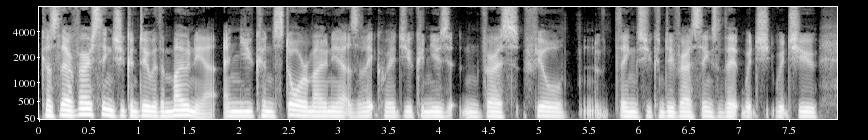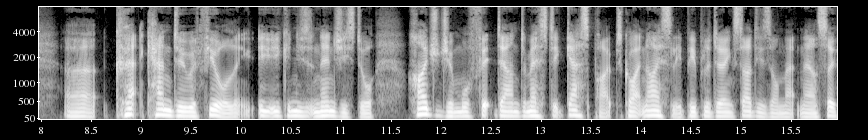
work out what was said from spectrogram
because there are various things you can do with ammonia, and you can store ammonia as a liquid. You can use it in various fuel things. You can do various things with it, which which you uh, can do with fuel. You can use it in an energy store. Hydrogen will fit down domestic gas pipes quite nicely. People are doing studies on that now. So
